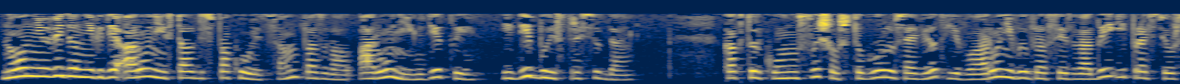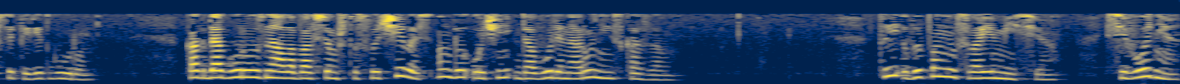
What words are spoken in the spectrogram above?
Но он не увидел нигде Аруни и стал беспокоиться. Он позвал «Аруни, где ты? Иди быстро сюда!» Как только он услышал, что гуру зовет его, Аруни выбрался из воды и простерся перед гуру. Когда гуру узнал обо всем, что случилось, он был очень доволен Аруни и сказал, «Ты выполнил свою миссию. Сегодня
